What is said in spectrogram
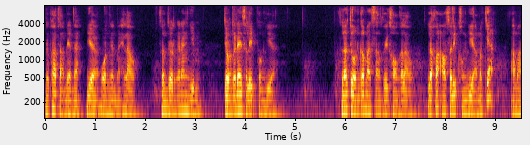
นึกภาพสามเหลี่ยมนะเหยื่อโอนเงินมาให้เรา ส่วนโจรก็นั่งยิ้ม โจรก็ได้สลิปของเหยื่อ แล้วโจรก็มาสั่งซื้อของกับเรา แล้วก็เอาสลิปของเหยื่อเมื่อกี้เอามา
